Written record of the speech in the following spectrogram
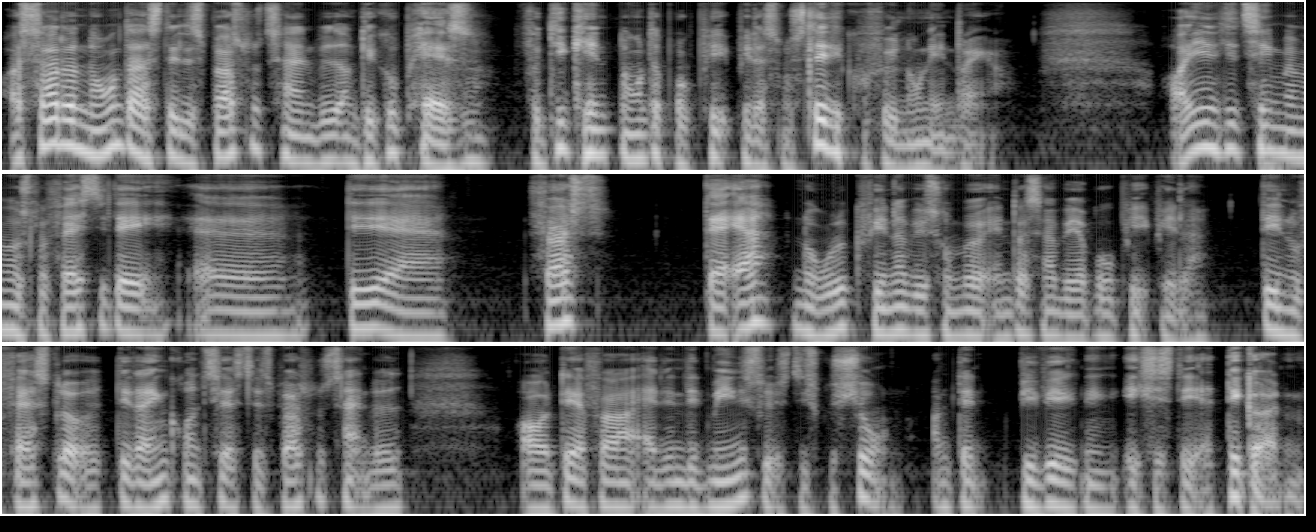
Og så er der nogen, der har stillet spørgsmålstegn ved, om det kunne passe, for de kendte nogen, der brugte p-piller, som slet ikke kunne føle nogen ændringer. Og en af de ting, man må slå fast i dag, øh, det er først, der er nogle kvinder, hvis humør ændrer sig ved at bruge p-piller. Det er nu fastslået. Det er der ingen grund til at stille spørgsmålstegn ved. Og derfor er det en lidt meningsløs diskussion, om den bivirkning eksisterer. Det gør den.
